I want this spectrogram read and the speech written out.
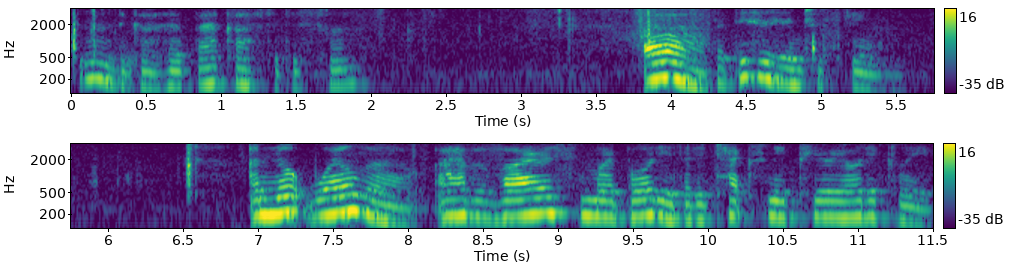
I don't think I heard back after this one. Oh, but this is interesting. I'm not well though. I have a virus in my body that attacks me periodically.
